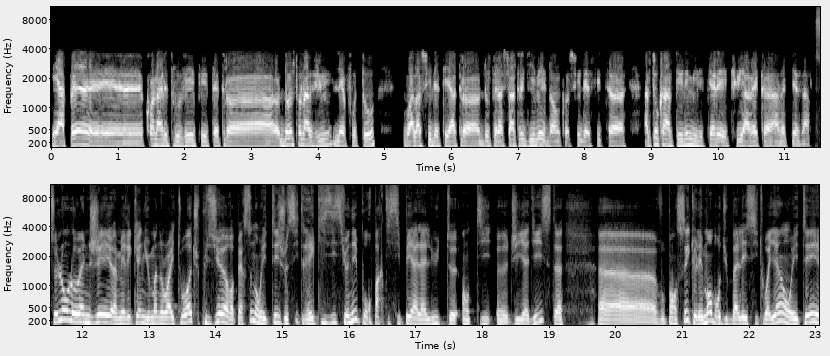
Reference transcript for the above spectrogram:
et après, euh, qu'on a retrouvé peut-être, euh, dont on a vu les photos, voilà, sur des théâtres euh, d'opération entre guillemets, donc sur des sites, en tout cas en théorie militaire et puis avec avec des armes. Selon l'ONG American Human Rights Watch, plusieurs personnes ont été, je cite, réquisitionnées pour participer à la lutte anti-djihadiste. vous pensez que les membres du ballet citoyen ont été,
